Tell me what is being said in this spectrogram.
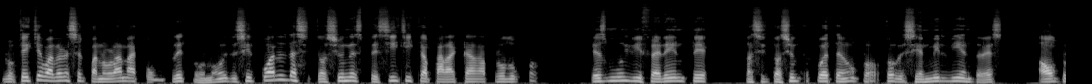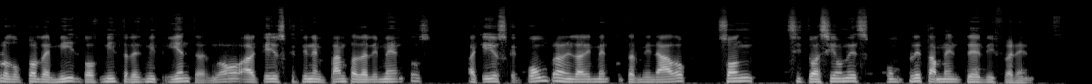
lo que hay que valorar es el panorama completo, ¿no? Es decir, cuál es la situación específica para cada producto. Es muy diferente la situación que puede tener un productor de 100 mil vientres a un productor de mil, dos mil, tres mil vientres, ¿no? Aquellos que tienen planta de alimentos, aquellos que compran el alimento terminado, son situaciones completamente diferentes.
